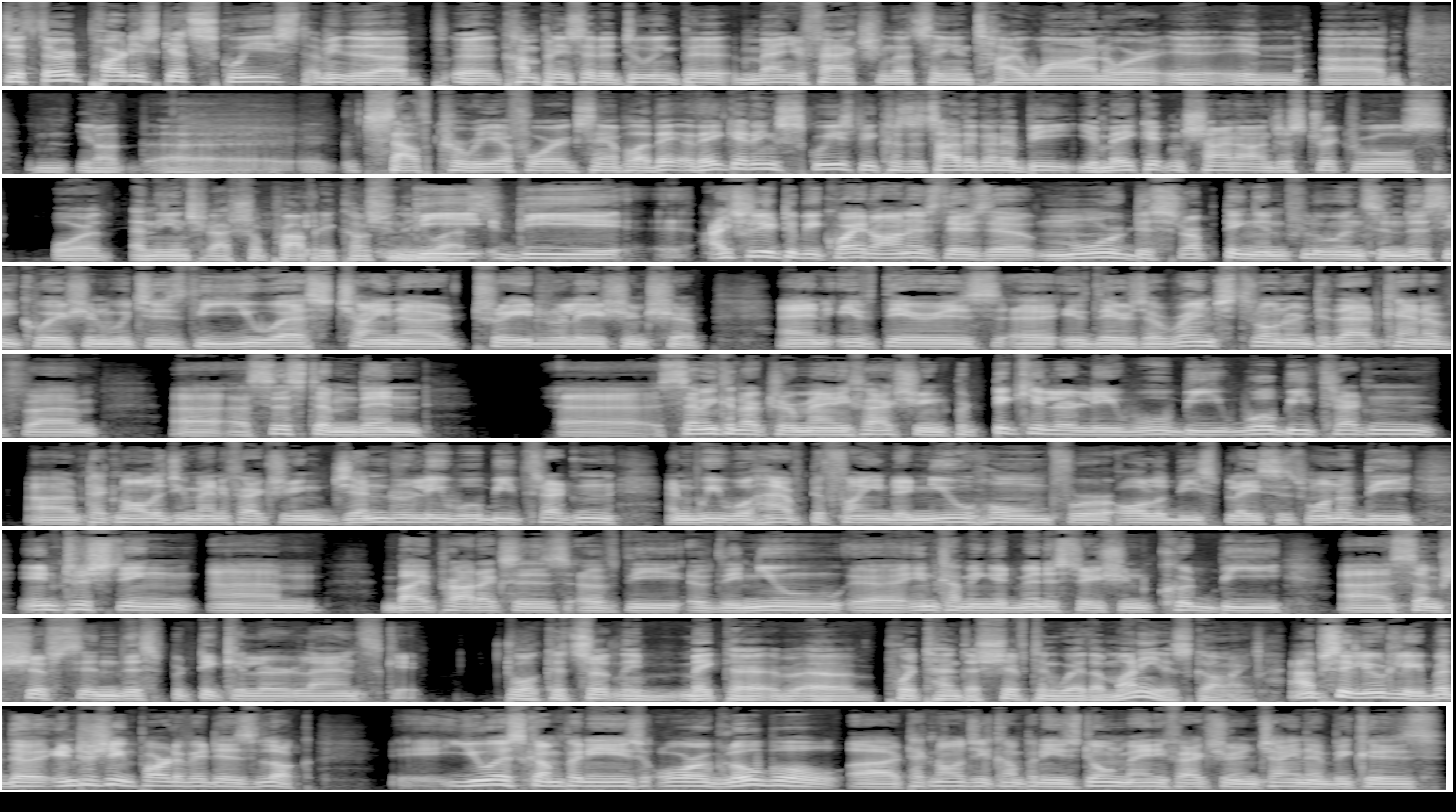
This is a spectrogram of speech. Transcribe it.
Do third parties get squeezed? I mean, uh, uh, companies that are doing manufacturing, let's say in Taiwan or in, um, you know uh, South Korea, for example, are they are they getting squeezed because it's either going to be you make it in China under strict rules, or and the intellectual property comes from the, the U.S. The actually, to be quite honest, there's a more disrupting influence in this equation, which is the U.S.-China trade relationship. And if there is uh, if there's a wrench thrown into that kind of um, uh, a system, then uh, semiconductor manufacturing, particularly, will be will be threatened. Uh, technology manufacturing generally will be threatened, and we will have to find a new home for all of these places. One of the interesting um, byproducts is of the of the new uh, incoming administration could be uh, some shifts in this particular landscape well, could certainly make a, a, portend a shift in where the money is going. Absolutely, but the interesting part of it is, look, U.S. companies or global uh, technology companies don't manufacture in China because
